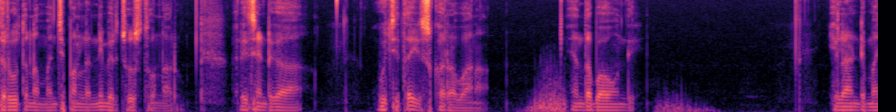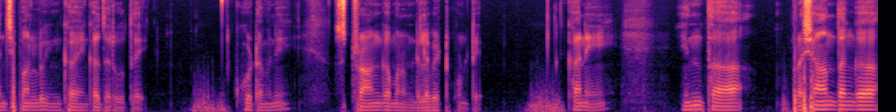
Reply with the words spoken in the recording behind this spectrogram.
జరుగుతున్న మంచి పనులన్నీ మీరు చూస్తున్నారు. రీసెంట్గా ఉచిత ఇసుక రవాణా ఎంత బాగుంది? ఇలాంటి మంచి పనులు ఇంకా ఇంకా జరుగుతాయి. కూటమిని స్ట్రాంగ్గా మనం నిలబెట్టుకుంటే. కానీ ఇంత ప్రశాంతంగా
